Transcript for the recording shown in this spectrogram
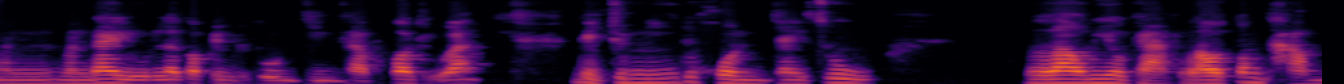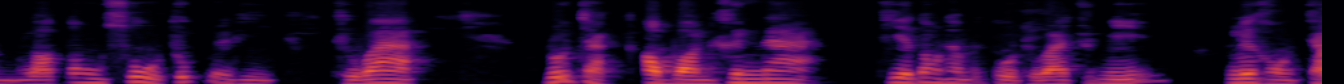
มันมันได้ลุ้นแล้วก็เป็นประตูจริงครับ ก็ถือว่าเด็กชุดนี้ทุกคนใจสู้ เรามีโอกาสเราต้องทำเราต้องสู้ทุกนาที ถือว่ารู้จักเอาบอลขึ้นหน้า ที่จะต้องทำประตูถือว่าชุดนี้เรื่องของใจ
